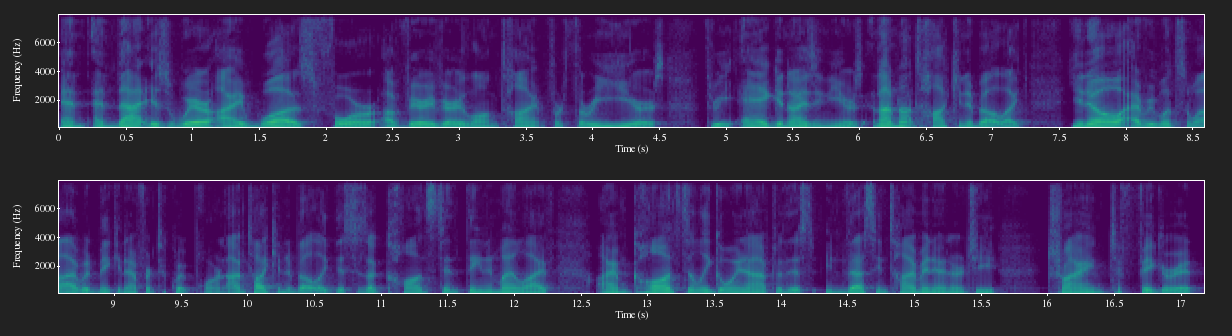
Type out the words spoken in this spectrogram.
And, and that is where I was for a very, very long time, for three years, three agonizing years. And I'm not talking about like, you know, every once in a while I would make an effort to quit porn. I'm talking about like this is a constant thing in my life. I am constantly going after this, investing time and energy, trying to figure it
